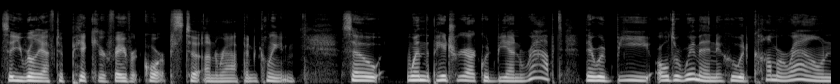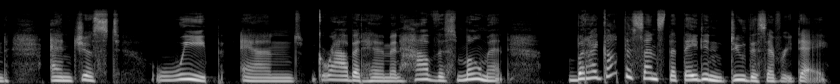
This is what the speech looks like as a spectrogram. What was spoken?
So, you really have to pick your favorite corpse to unwrap and clean. So, when the patriarch would be unwrapped, there would be older women who would come around and just weep and grab at him and have this moment. But I got the sense that they didn't do this every day.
